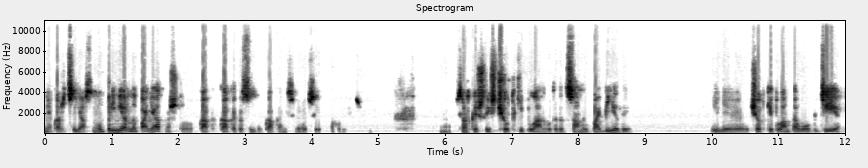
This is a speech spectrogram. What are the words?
мне кажется, ясно. Ну, примерно понятно, что как, как, это, как они собираются управлять. Равно сказать, что есть четкий план вот этот самой победы или четкий план того, где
